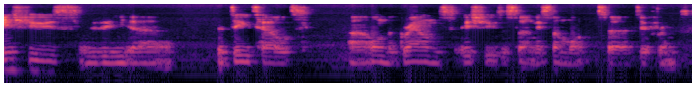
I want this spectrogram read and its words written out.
issues, the, uh, the detailed uh, on the ground issues are certainly somewhat uh, different.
